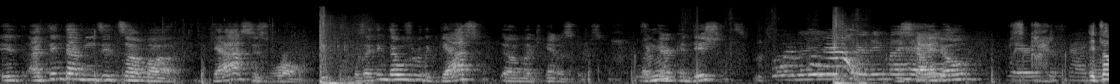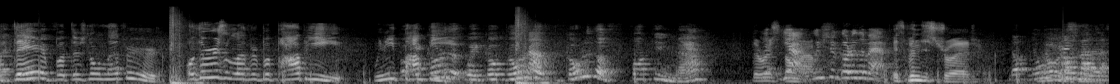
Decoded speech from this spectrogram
it I think that means it's um uh, gas is wrong because I think those were the gas uh, like canisters, like their conditions. Literally turning my The. Sky Dome. Where is Sky- the sky? It's up there, but there's no lever. Oh, there is a lever, but Poppy. We need Okay, Poppy. go to wait, go go to the, Stop. go to the fucking map. There is no yeah, map. we should go to the map. It's been destroyed. No, No, No, we it's don't. not.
